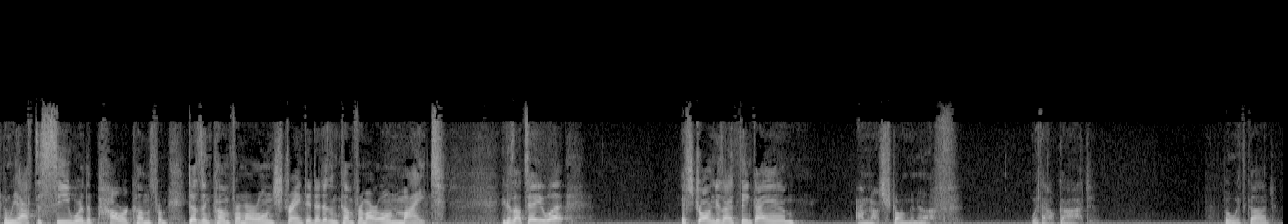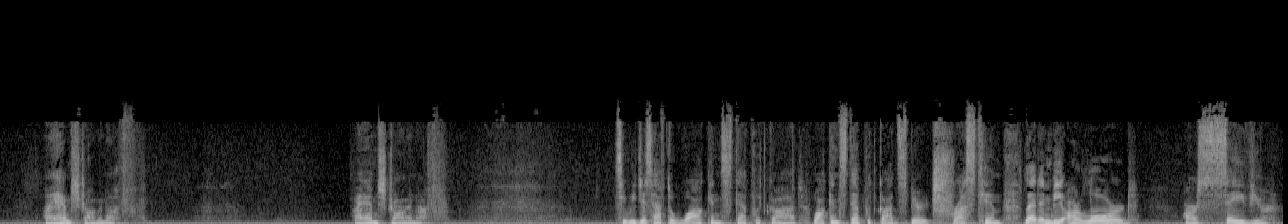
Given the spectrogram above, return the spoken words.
And we have to see where the power comes from. It doesn't come from our own strength, it doesn't come from our own might. Because I'll tell you what, as strong as I think I am, I'm not strong enough without God. But with God, I am strong enough. I am strong enough. See, we just have to walk in step with God. Walk in step with God's Spirit. Trust Him. Let Him be our Lord, our Savior.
